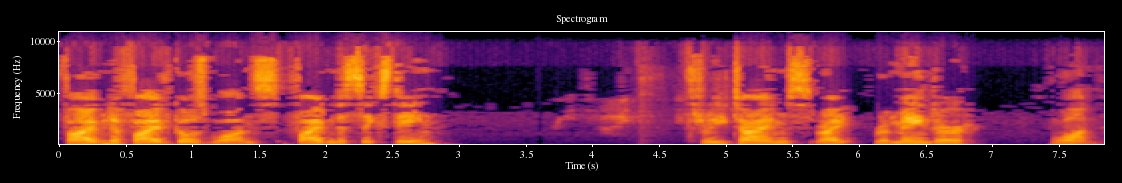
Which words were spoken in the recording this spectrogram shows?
5 into 5 goes once. 5 into 16? Three times, right? Remainder 1.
